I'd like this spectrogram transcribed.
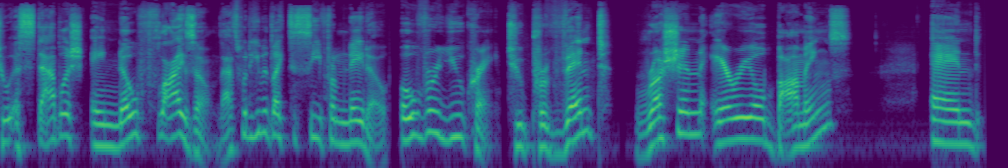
to establish a no fly zone. That's what he would like to see from NATO over Ukraine to prevent Russian aerial bombings and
